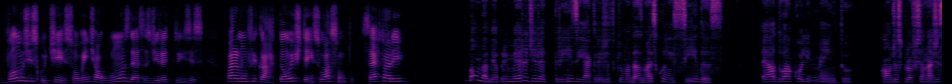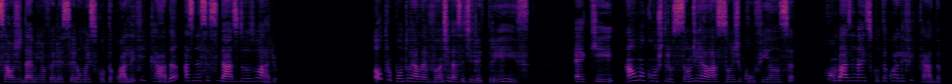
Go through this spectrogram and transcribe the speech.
Vamos discutir somente algumas dessas diretrizes para não ficar tão extenso o assunto, certo, Ari? Bom, Babi, a primeira diretriz, e acredito que uma das mais conhecidas, é a do acolhimento, onde os profissionais de saúde devem oferecer uma escuta qualificada às necessidades do usuário. Outro ponto relevante dessa diretriz é que há uma construção de relações de confiança com base na escuta qualificada.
